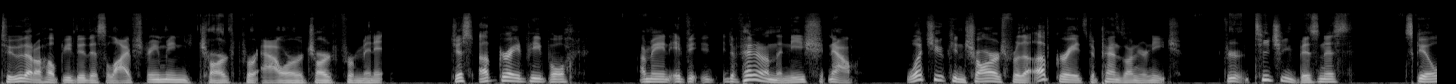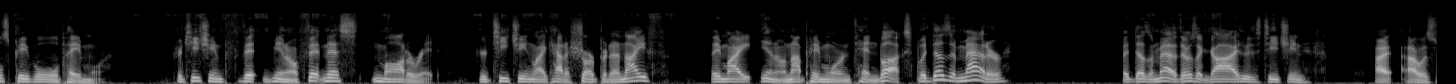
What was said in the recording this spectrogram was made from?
too that'll help you do this live streaming, charge per hour, charge per minute. Just upgrade people. I mean, if it, depending on the niche. Now, what you can charge for the upgrades depends on your niche. If you're teaching business skills, people will pay more. If you're teaching fit, you know, fitness, moderate. If you're teaching like how to sharpen a knife, they might, you know, not pay more than 10 bucks, but it doesn't matter. It doesn't matter. There's a guy who's teaching, I, I was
